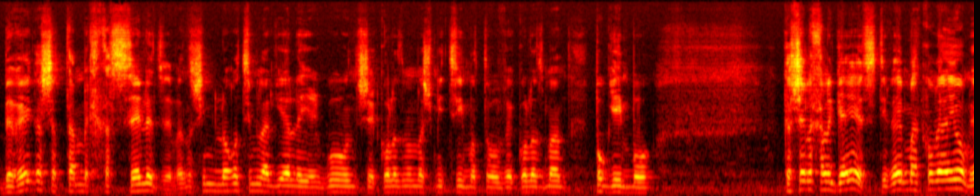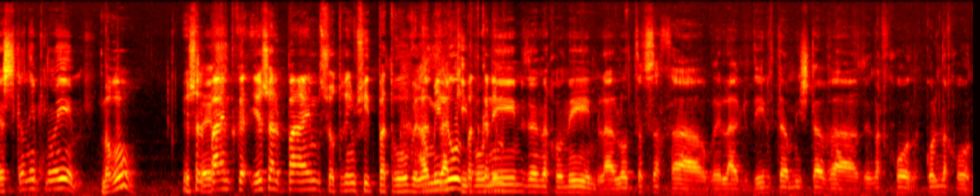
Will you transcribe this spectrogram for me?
ברגע שאתה מחסל את זה, ואנשים לא רוצים להגיע לארגון שכל הזמן משמיצים אותו וכל הזמן פוגעים בו, קשה לך לגייס. תראה מה קורה היום, יש תקנים פנויים. ברור. יש אלפיים, יש אלפיים שוטרים שהתפטרו ולא מילאו אז בתקנים. הכיוונים זה נכונים, להעלות את השכר ולהגדיל את המשטרה, זה נכון, הכל נכון.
